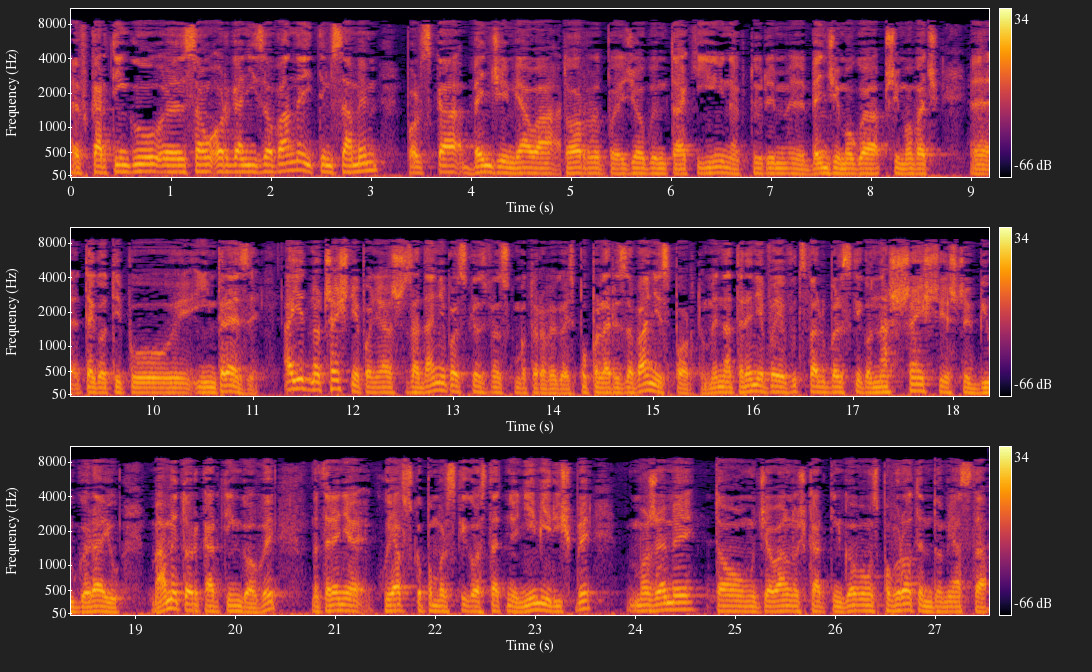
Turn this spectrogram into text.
w kartingu e, są organizowane i tym samym Polska będzie miała tor, powiedziałbym taki, na którym będzie mogła przyjmować tego typu imprezy. A jednocześnie, ponieważ zadanie Polskiego Związku Motorowego jest popularyzowanie sportu, my na terenie województwa lubelskiego, na szczęście jeszcze w Biłgoraju, mamy tor kartingowy, na terenie Kujawsko-Pomorskiego ostatnio nie mieliśmy, możemy tą działalność kartingową z powrotem do miasta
